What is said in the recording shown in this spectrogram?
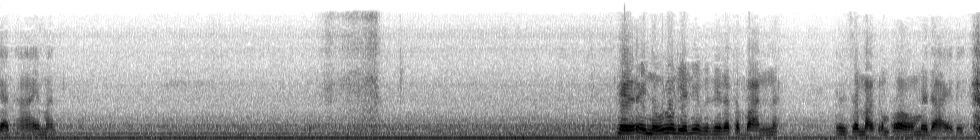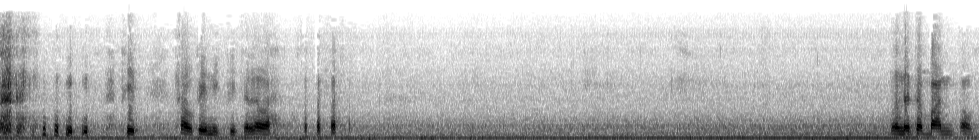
จัดหายมัน เออไอ้หนูโรงเรียนนี่เป็นในรัฐบาลนะเป็นสมัครกับพ่อไม่ได้เลยผิดเข้าคลินิกผิดซะแล้วอะมันรัฐบาลต้องส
